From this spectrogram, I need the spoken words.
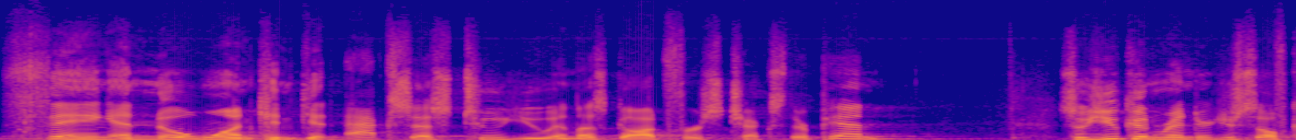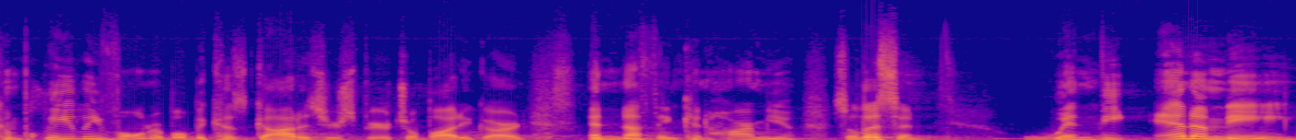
thing and no one can get access to you unless God first checks their pin. So you can render yourself completely vulnerable because God is your spiritual bodyguard and nothing can harm you. So listen, when the enemy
